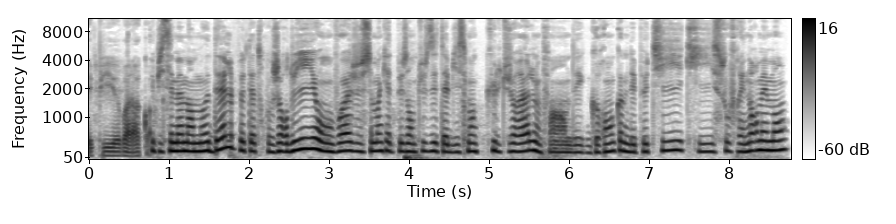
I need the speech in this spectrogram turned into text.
et puis euh, voilà quoi. Et puis c'est même un modèle peut-être aujourd'hui. On voit justement qu'il y a de plus en plus d'établissements culturels, enfin des grands comme des petits, qui souffrent énormément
